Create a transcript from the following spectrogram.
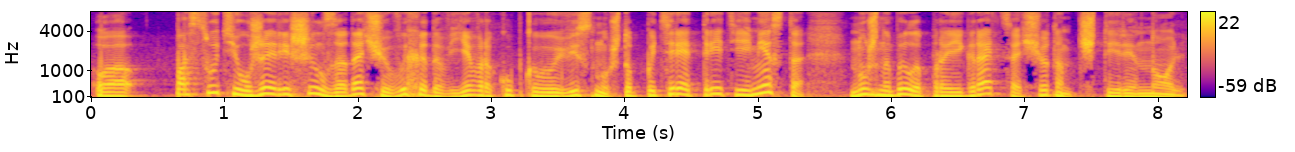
а, по сути, уже решил задачу выхода в Еврокубковую весну. Чтобы потерять третье место, нужно было проиграть со счетом 4-0.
